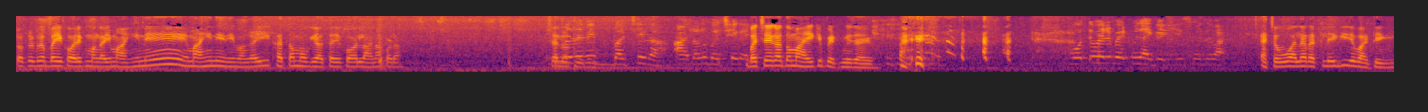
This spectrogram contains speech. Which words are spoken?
चॉकलेट का भाई एक और एक मंगाई। माही ने माही ने नहीं मंगाई। ख़त्म हो गया था एक और लाना पड़ा। चलो ठीक है। बचेगा। आधा तो बचेगा। बचेगा तो माही के पेट में जाएगा। वो तो मेरे पेट में जाएगा अच्छा वो वाला रख लेगी ये बांटेगी।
